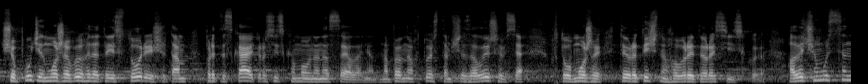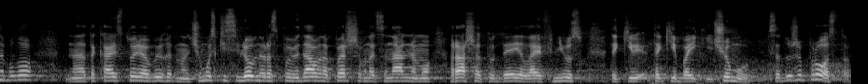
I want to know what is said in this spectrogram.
що Путін може вигадати історію, що там притискають російськомовне населення. Напевно, хтось там ще залишився, хто може теоретично говорити російською. Але чомусь це не було е, така історія вигадана. Чомусь Кисельов не розповідав на першому національному Russia Today, Life News такі, такі байки. Чому? Все дуже просто.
